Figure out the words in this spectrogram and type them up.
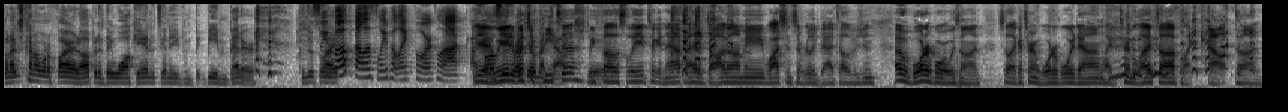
but I just kind of want to fire it up, and if they walk in, it's gonna even be, be even better. Because it's we like both fell asleep at like four o'clock. I yeah, we asleep ate a right bunch of pizza. couch, we fell asleep, took a nap. I had a dog on me, watching some really bad television. Oh, Waterboy was on, so like I turned Waterboy down, like turned the lights off, like out, done.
